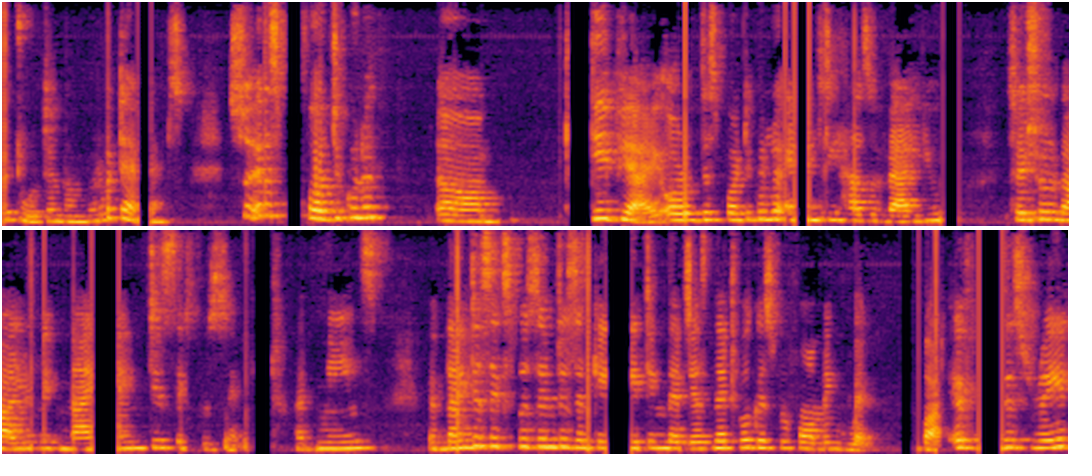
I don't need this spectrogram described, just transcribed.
the total number of attempts. So if this particular um, KPI or if this particular entity has a value, threshold value like 96%, that means if 96% is indicating that yes, network is performing well. But if this rate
